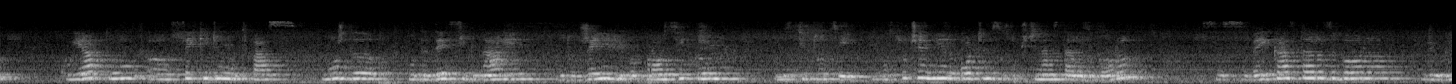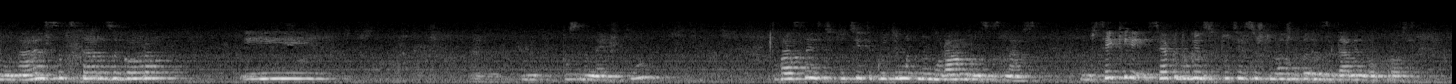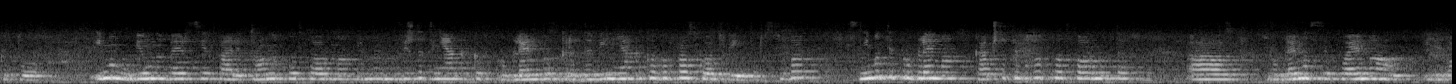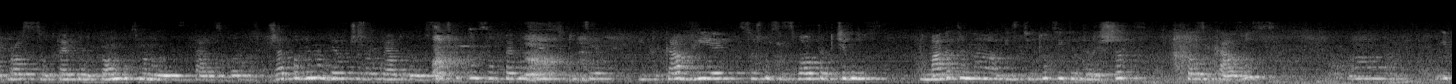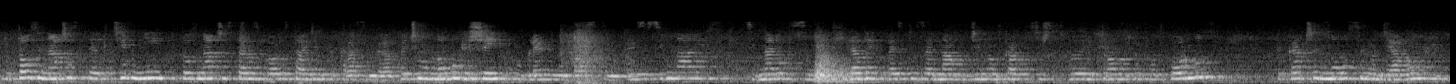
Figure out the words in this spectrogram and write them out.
която всеки един от вас може да подаде сигнали, предложения или въпроси към институции. В случая ние работим с Община Стара Загора, с ВИК Стара Загора, Регионален съд Стара Загора и пусна нещо. Това са институциите, които имат меморандум с нас. Но всеки, всяка друга институция също може да бъде зададен въпрос. Като има мобилна версия, това е електронна платформа, примерно виждате някакъв проблем в града ви, някакъв въпрос, който ви интересува, снимате проблема, качвате го в платформата, а, проблема се поема или въпросът съответно от омбудсмана на Стара Загора, госпожа Павлина Делчева, която го насочва към съответната институция. И така вие всъщност със своята активност помагате на институциите да решат този казус и по този начин сте активни и по този начин Стара Загора става един прекрасен град. Вече има много решени проблеми на базата на тези сигнали. Сигналите са над 1200 за една година, откакто съществува електронната платформа. Така че много се надявам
